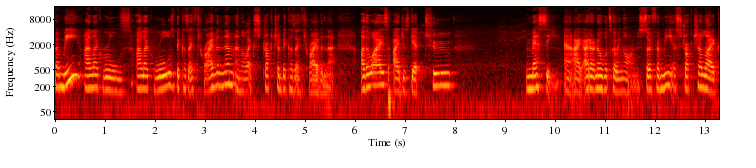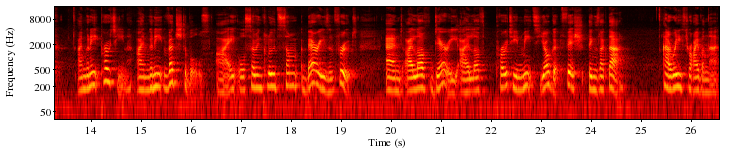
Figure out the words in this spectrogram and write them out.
for me, I like rules. I like rules because I thrive in them, and I like structure because I thrive in that. Otherwise, I just get too messy and I, I don't know what's going on. So for me, a structure like I'm going to eat protein, I'm going to eat vegetables. I also include some berries and fruit. And I love dairy, I love protein meats, yogurt, fish, things like that. I really thrive on that.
